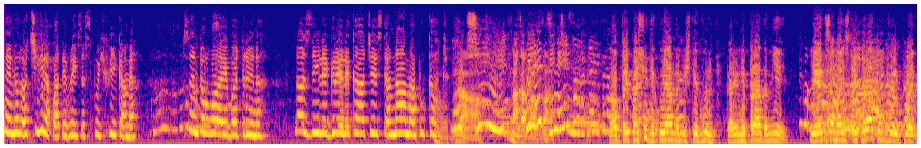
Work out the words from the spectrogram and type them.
Nenorocirea, poate vrei să spui, fica mea. Sunt o oaie bătrână, dar zile grele ca acestea n-am apucat. Da, da, da. Au pripășit de cu iarnă niște vulpi care ne pradă miei. Ieri s-a mai strecurat un vulpoi.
